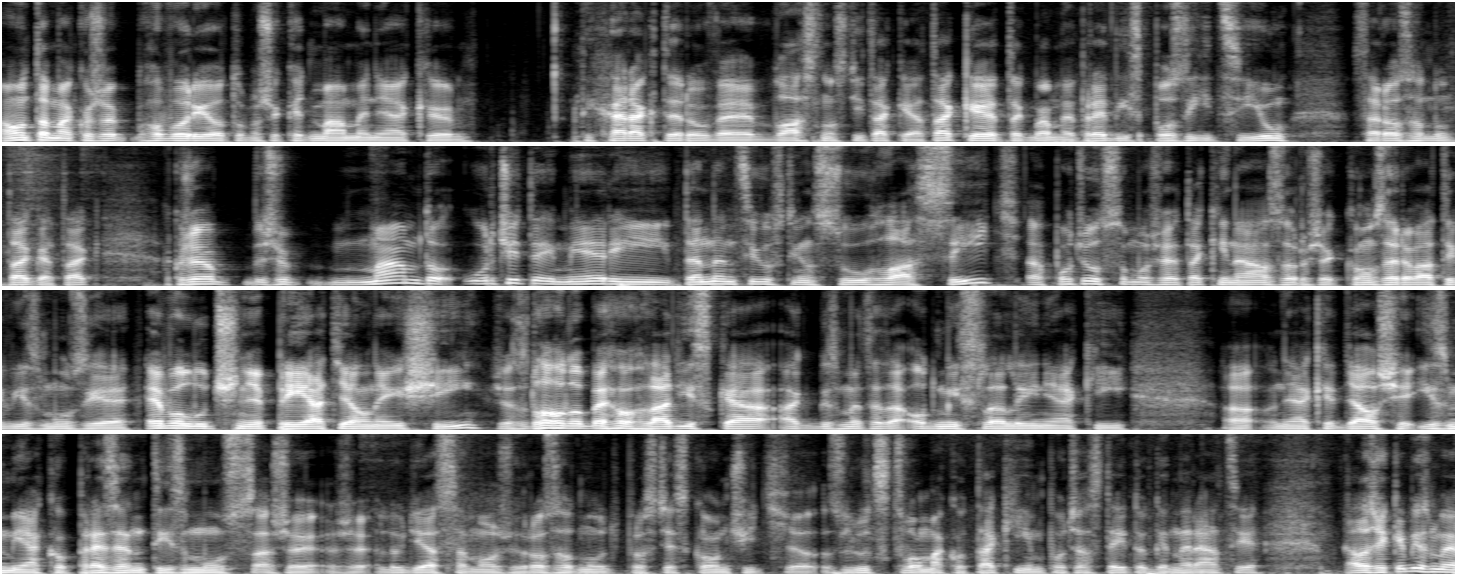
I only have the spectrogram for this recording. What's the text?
A on tam akože hovorí o tom, že keď máme nejaké tie charakterové vlastnosti také a také, tak máme predispozíciu sa rozhodnúť tak a tak. Akože že mám do určitej miery tendenciu s tým súhlasiť a počul som už aj taký názor, že konzervativizmus je evolučne priateľnejší, že z dlhodobého hľadiska, ak by sme teda odmysleli nejaký nejaké ďalšie izmy ako prezentizmus a že, že ľudia sa môžu rozhodnúť proste skončiť e, s ľudstvom ako takým počas tejto generácie. Ale že keby sme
